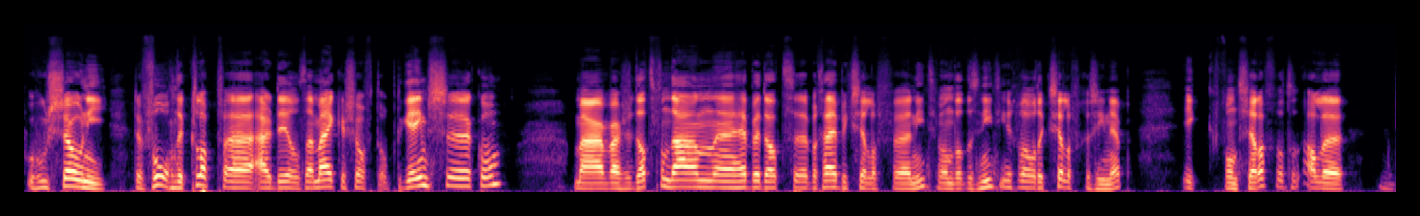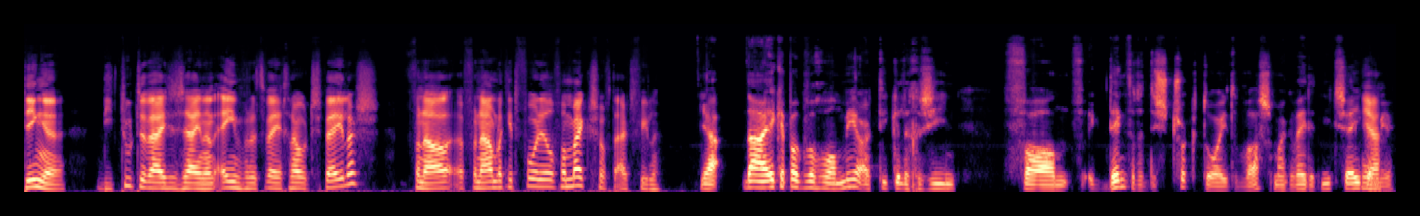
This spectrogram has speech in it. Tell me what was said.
hoe Sony de volgende klap uitdeelt aan Microsoft op de Gamescom. Maar waar ze dat vandaan hebben, dat begrijp ik zelf niet. Want dat is niet in ieder geval wat ik zelf gezien heb. Ik vond zelf dat alle dingen die toe te wijzen zijn aan een van de twee grote spelers, voornamelijk het voordeel van Microsoft uitvielen. Ja, nou, ik heb ook wel gewoon meer artikelen gezien van, ik denk dat het Destructoid was, maar ik weet het niet zeker meer.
